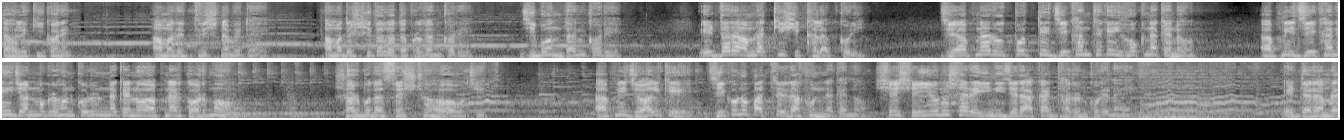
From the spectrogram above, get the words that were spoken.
তাহলে কি করে? আমাদের তৃষ্ণা মেটায়। আমাদের শীতলতা প্রদান করে। জীবন দান করে। এর দ্বারা আমরা কি শিক্ষা লাভ করি? যে আপনার উৎপত্তি যেখান থেকেই হোক না কেন, আপনি যেখানেই জন্মগ্রহণ করুন না কেন, আপনার কর্ম সর্বদা শ্রেষ্ঠ হওয়া উচিত। আপনি জলকে যে কোনো পাত্রে রাখুন না কেন, সে সেই অনুসারেই নিজের আকার ধারণ করে নেয়। এর দ্বারা আমরা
